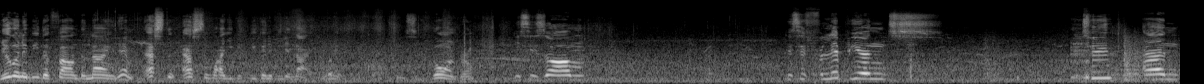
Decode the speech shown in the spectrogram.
you're going to be the found denying Him. That's the that's the why you, you're going to be denied. Go on, bro. This is um. This is Philippians two and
